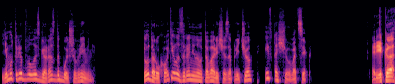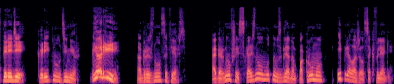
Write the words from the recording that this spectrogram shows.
ему требовалось гораздо больше времени. Тодор ухватил израненного товарища за плечо и втащил в отсек. «Река впереди!» — крикнул Демир. «Не ори!» — огрызнулся Ферзь. Обернувшись, скользнул мутным взглядом по круму и приложился к фляге.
